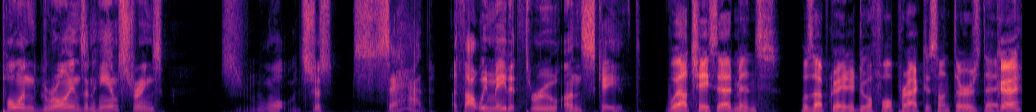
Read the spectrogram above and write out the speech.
pulling groins and hamstrings. It's, well, it's just sad. I thought we made it through unscathed. Well, Chase Edmonds was upgraded to a full practice on Thursday. Okay,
